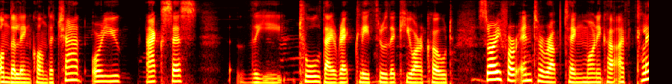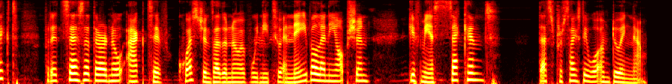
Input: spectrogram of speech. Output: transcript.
on the link on the chat or you access the tool directly through the QR code. Sorry for interrupting, Monica. I've clicked but it says that there are no active questions. I don't know if we need to enable any option. Give me a second. That's precisely what I'm doing now.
